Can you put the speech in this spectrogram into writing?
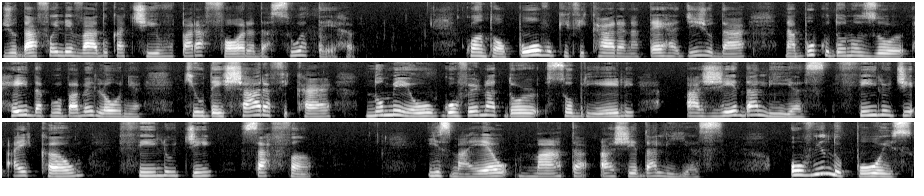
Judá foi levado cativo para fora da sua terra. Quanto ao povo que ficara na terra de Judá, Nabucodonosor, rei da Babilônia, que o deixara ficar, nomeou governador sobre ele a Gedalias, filho de Aicão, filho de Safã. Ismael mata a Gedalias. Ouvindo, pois,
